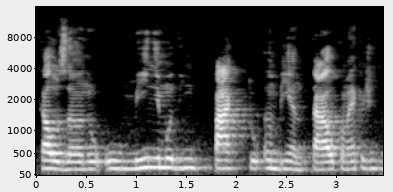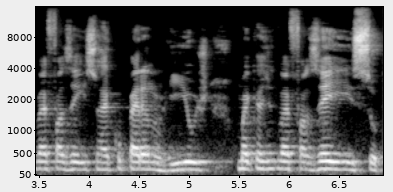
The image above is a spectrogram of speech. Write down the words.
causando o mínimo de impacto ambiental? Como é que a gente vai fazer isso recuperando rios? Como é que a gente vai fazer isso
